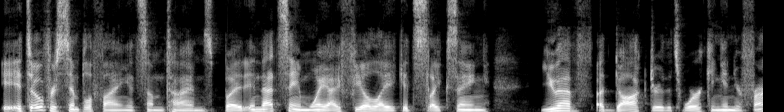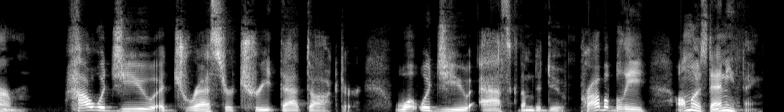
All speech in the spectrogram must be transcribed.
it's oversimplifying it sometimes, but in that same way, I feel like it's like saying you have a doctor that's working in your firm. how would you address or treat that doctor? What would you ask them to do? Probably almost anything.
